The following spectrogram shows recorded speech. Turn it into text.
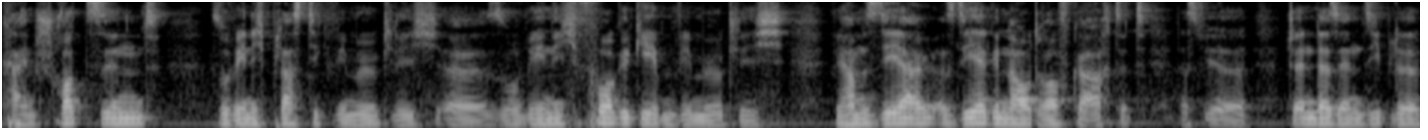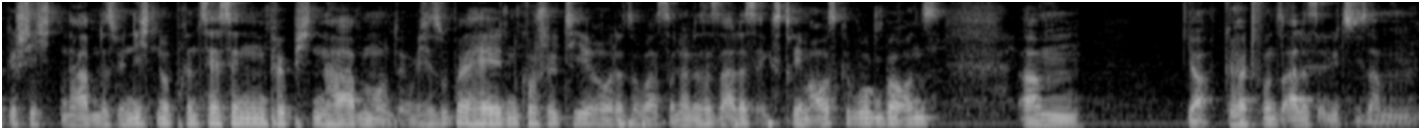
kein Schrott sind, so wenig Plastik wie möglich, äh, so wenig vorgegeben wie möglich. Wir haben sehr, sehr genau darauf geachtet, dass wir gendersensible Geschichten haben, dass wir nicht nur Prinzessinnen, Püppchen haben und irgendwelche Superhelden, Kuscheltiere oder sowas, sondern das ist alles extrem ausgewogen bei uns. Ähm, ja, gehört für uns alles irgendwie zusammen.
